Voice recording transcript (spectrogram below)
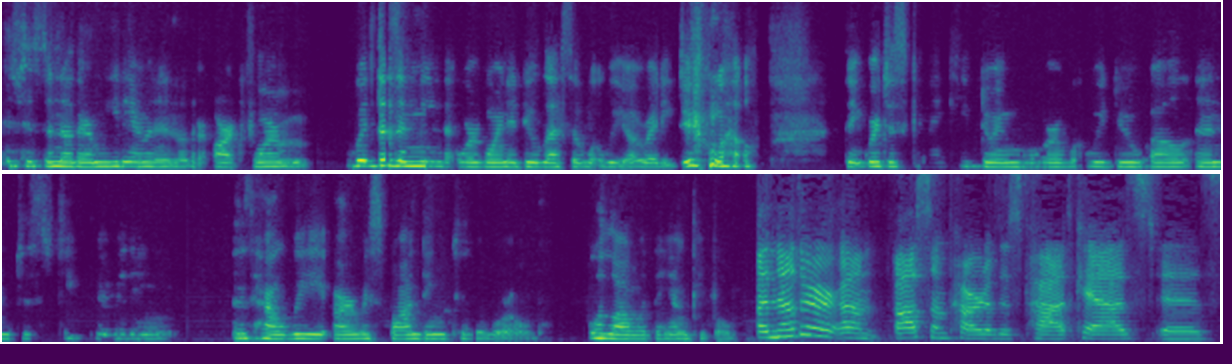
it's just another medium and another art form. It doesn't mean that we're going to do less of what we already do well. I think we're just going to keep doing more of what we do well and just keep pivoting is how we are responding to the world along with the young people. Another um, awesome part of this podcast is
